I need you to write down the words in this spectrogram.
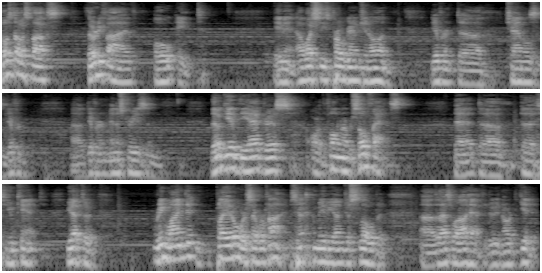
Post Office Box 3508. Amen. I watch these programs, you know, and different uh, channels and different uh, different ministries, and they'll give the address or the phone number so fast that uh, uh, you can't. You have to rewind it and play it over several times. Maybe I'm just slow, but uh, that's what I have to do in order to get it.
